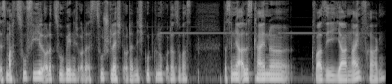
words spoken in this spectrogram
es macht zu viel oder zu wenig oder ist zu schlecht oder nicht gut genug oder sowas. Das sind ja alles keine quasi Ja-Nein-Fragen.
